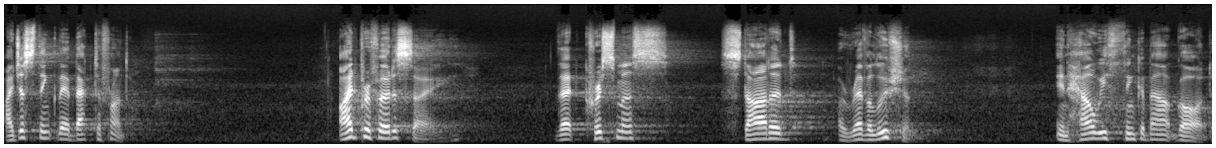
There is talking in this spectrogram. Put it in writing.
I just think they're back to front. I'd prefer to say that Christmas started a revolution in how we think about God,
